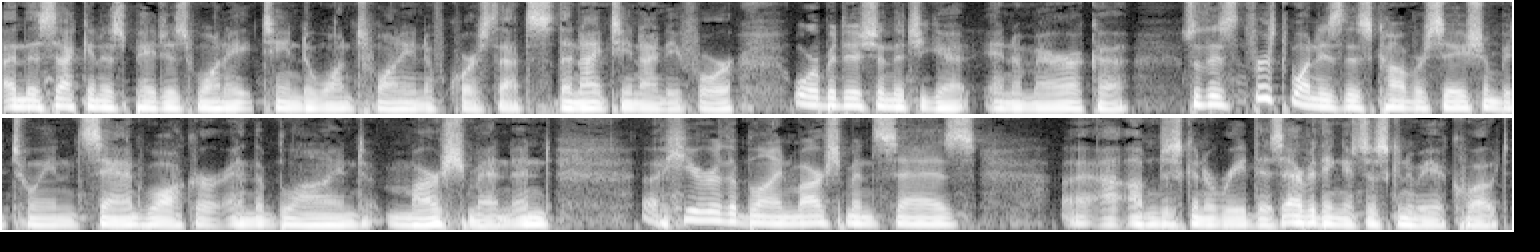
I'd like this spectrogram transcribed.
and the second is pages 118 to 120. And of course, that's the 1994 Orb edition that you get in America. So, this first one is this conversation between Sandwalker and the blind marshman. And uh, here, the blind marshman says, I'm just going to read this, everything is just going to be a quote.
